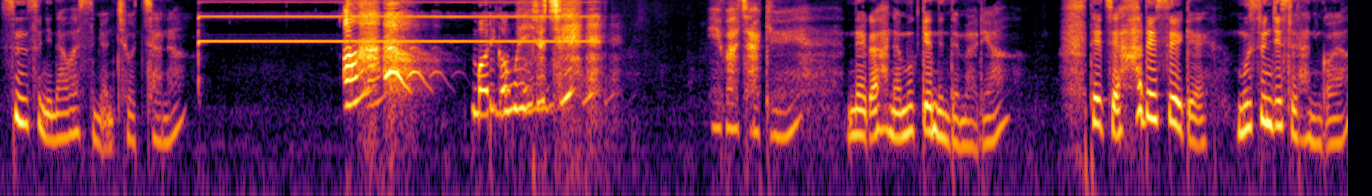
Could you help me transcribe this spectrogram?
순순히 나왔으면 좋잖아. 머리가 왜 이러지? 이봐 자기, 내가 하나 묻겠는데 말이야. 대체 하데스에게 무슨 짓을 한 거야?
